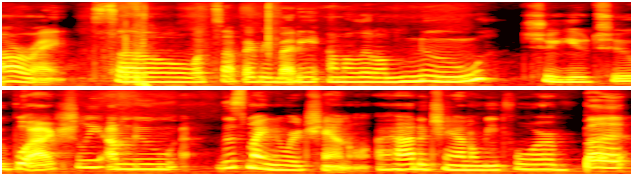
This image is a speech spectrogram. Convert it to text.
All right. So, what's up, everybody? I'm a little new to YouTube. Well, actually, I'm new. This is my newer channel. I had a channel before, but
